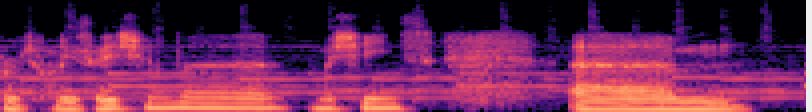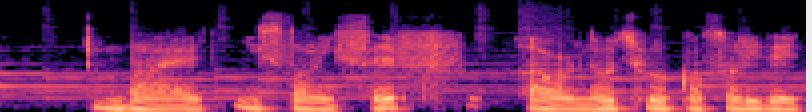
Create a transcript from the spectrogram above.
virtualization uh, machines. Um, by installing Ceph, our nodes will consolidate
